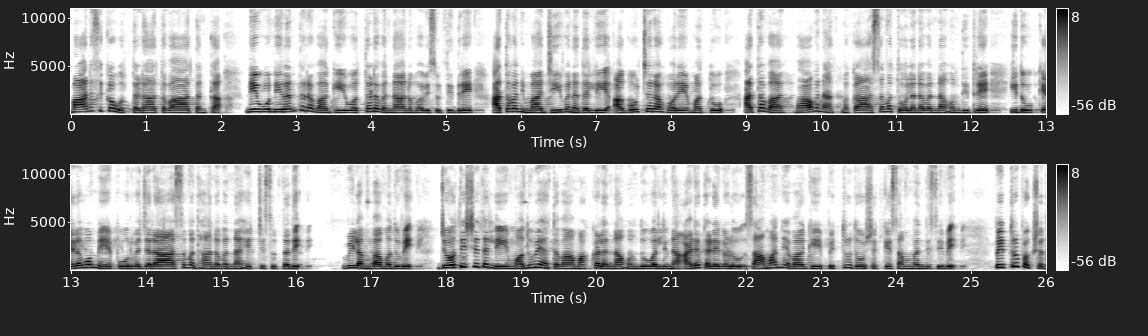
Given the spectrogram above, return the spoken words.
ಮಾನಸಿಕ ಒತ್ತಡ ಅಥವಾ ಆತಂಕ. ನೀವು ನಿರಂತರವಾಗಿ ಒತ್ತಡವನ್ನು ಅನುಭವಿಸುತ್ತಿದ್ರೆ ಅಥವಾ ನಿಮ್ಮ ಜೀವನದಲ್ಲಿ ಅಗೋಚರ ಹೊರೆ ಮತ್ತು ಅಥವಾ ಭಾವನಾತ್ಮಕ ಅಸಮತೋಲನವನ್ನು ಹೊಂದಿದ್ರೆ ಇದು ಕೆಲವೊಮ್ಮೆ ಪೂರ್ವಜರ ಅಸಮಾಧಾನವನ್ನು ಹೆಚ್ಚಿಸುತ್ತದೆ. ವಿಳಂಬ ಮದುವೆ. ಜ್ಯೋತಿಷ್ಯದಲ್ಲಿ ಮದುವೆ ಅಥವಾ ಮಕ್ಕಳನ್ನ ಹೊಂದುವಲ್ಲಿನ ಅಡೆತಡೆಗಳು ಸಾಮಾನ್ಯವಾಗಿ ಪಿತೃದೋಷಕ್ಕೆ ಸಂಬಂಧಿಸಿವೆ. ಪಿತೃಪಕ್ಷದ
